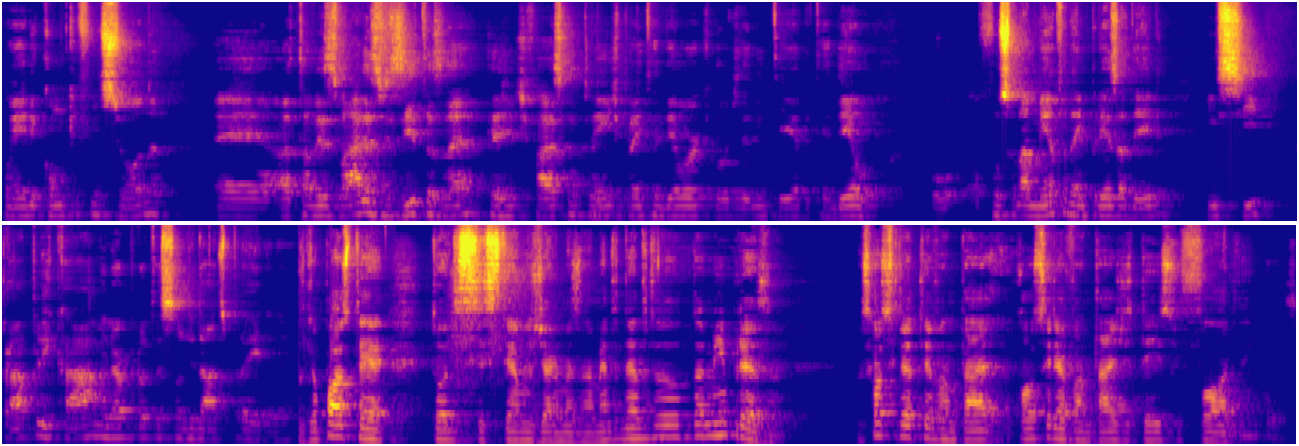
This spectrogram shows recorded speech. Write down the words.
com ele como que funciona, é, talvez várias visitas, né, que a gente faz com o cliente para entender o workload dele inteiro, entender o, o, o funcionamento da empresa dele em si para aplicar a melhor proteção de dados para ele. Né? Porque eu posso ter todos esses sistemas de armazenamento dentro da minha empresa. Mas qual seria, ter vantagem, qual seria a vantagem de ter isso fora da empresa?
